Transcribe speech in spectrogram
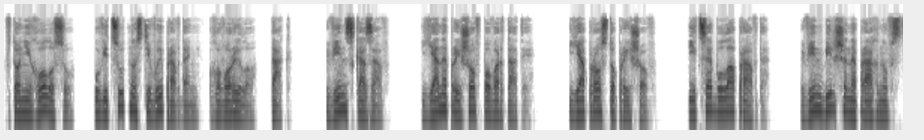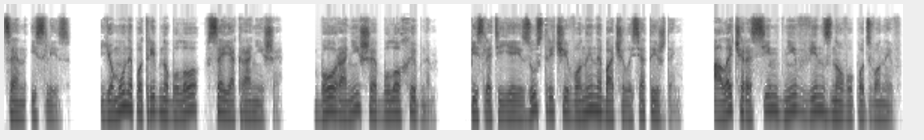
в тоні голосу, у відсутності виправдань, говорило так. Він сказав Я не прийшов повертати. Я просто прийшов. І це була правда. Він більше не прагнув сцен і сліз. Йому не потрібно було все як раніше. Бо раніше було хибним. Після тієї зустрічі вони не бачилися тиждень. Але через сім днів він знову подзвонив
